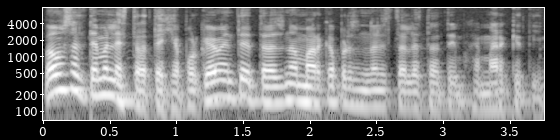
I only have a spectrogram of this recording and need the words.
Vamos al tema de la estrategia, porque obviamente detrás de una marca personal está la estrategia de marketing.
